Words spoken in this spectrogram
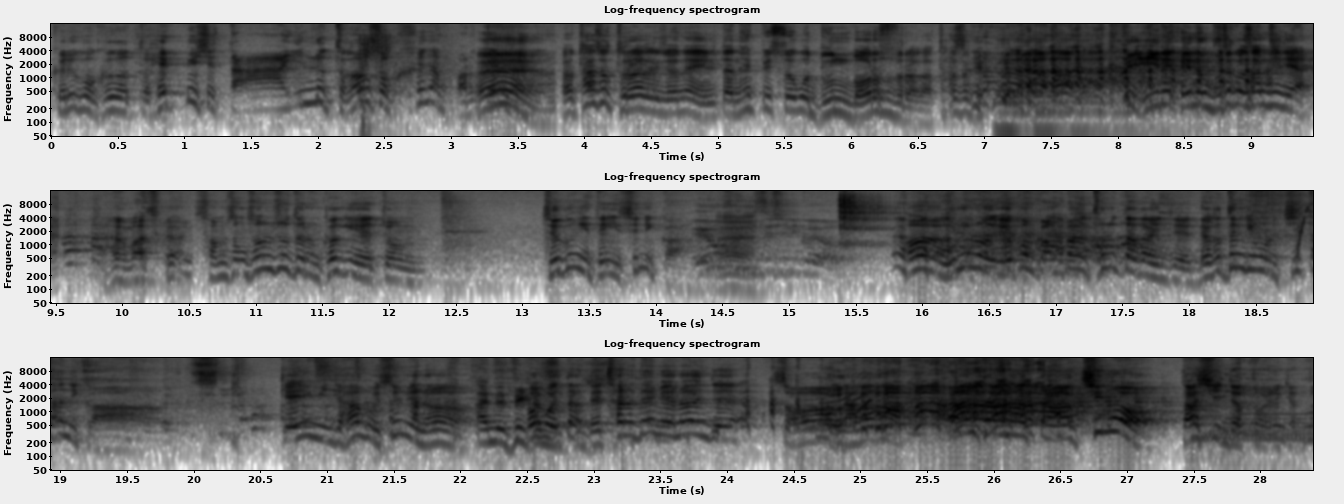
그리고 그것도 햇빛이 딱 일로 들어가서 그냥 바로 예. 때려. 타석 들어가기 전에 일단 햇빛 쏘고 눈 멀어서 들어가. 타석에. 이래는 무조건 삼진이야. 아, 맞아. 삼성 선수들은 거기에 좀 적응이 돼 있으니까. 에어컨 네. 있으시니까요. 아, 우리는 에어컨 빵빵 틀었다가 이제 내 같은 경우는 짓하니까 게임 이제 하고 있으면은 근데 되게 보고 있다 내 차례 되면은 이제 쏙 나가고 안타 하나 딱 치고 다시 이제 또 이렇게 또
